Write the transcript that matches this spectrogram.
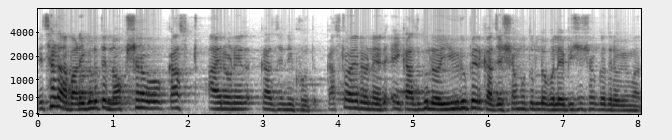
এছাড়া বাড়িগুলোতে নকশা ও কাস্ট আয়রনের কাজ নিখুঁত। কাস্ট আয়রনের এই কাজগুলো ইউরোপের কাজের সমতুল্য বলে বিশেষজ্ঞদের অভিমত।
